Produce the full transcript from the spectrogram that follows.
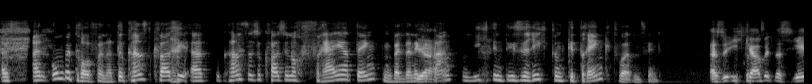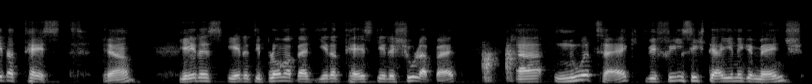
Als ein Unbetroffener. Du kannst quasi, äh, du kannst also quasi noch freier denken, weil deine ja. Gedanken nicht in diese Richtung gedrängt worden sind. Also ich glaube, dass jeder Test, ja, jedes, jede Diplomarbeit, jeder Test, jede Schularbeit äh, nur zeigt, wie viel sich derjenige Mensch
